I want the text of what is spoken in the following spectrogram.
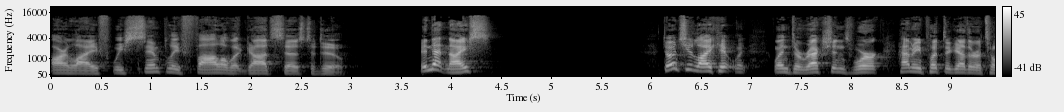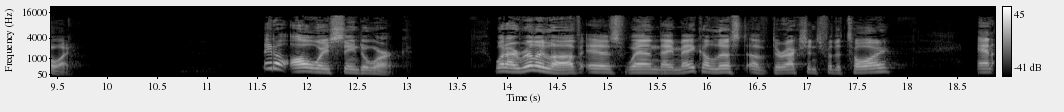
our life, we simply follow what God says to do. Isn't that nice? Don't you like it when, when directions work? How many put together a toy? They don't always seem to work. What I really love is when they make a list of directions for the toy, and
